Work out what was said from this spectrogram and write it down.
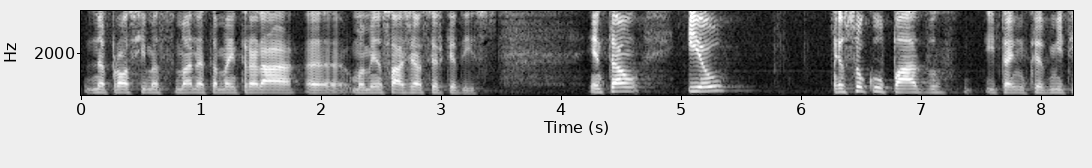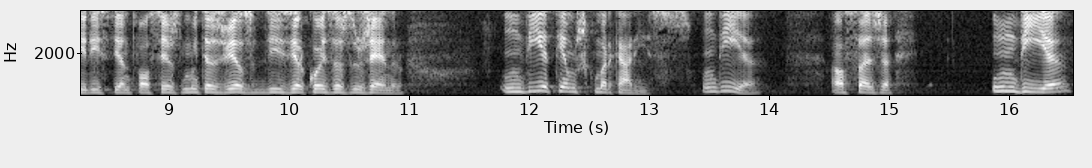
na próxima semana, também trará uh, uma mensagem acerca disso. Então, eu eu sou culpado, e tenho que admitir isso diante de vocês, de muitas vezes dizer coisas do género. Um dia temos que marcar isso. Um dia. Ou seja, um dia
